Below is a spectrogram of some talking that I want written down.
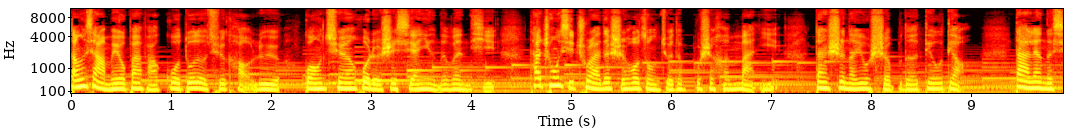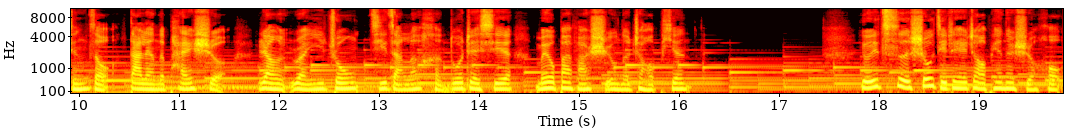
当下没有办法过多的去考虑光圈或者是显影的问题，他冲洗出来的时候总觉得不是很满意，但是呢又舍不得丢掉。大量的行走，大量的拍摄，让阮义忠积攒了很多这些没有办法使用的照片。有一次收集这些照片的时候，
